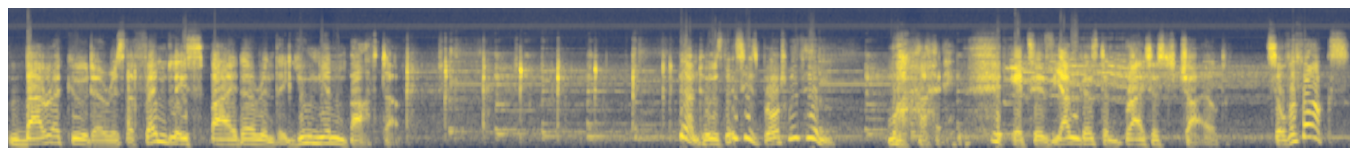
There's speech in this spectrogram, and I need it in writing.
Barracuda is the friendly spider in the Union bathtub. And who's this he's brought with him? Why, it's his youngest and brightest child, Silver Fox.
